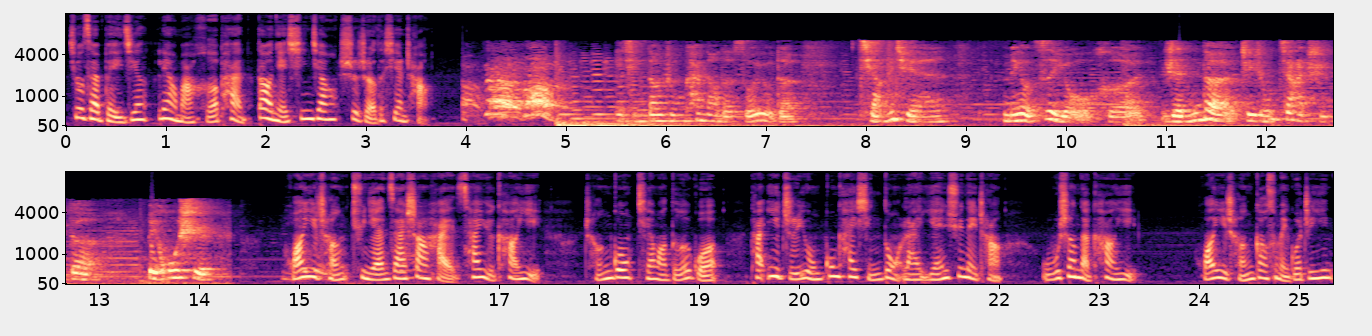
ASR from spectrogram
就在北京亮马河畔悼念新疆逝者的现场。疫情当中看到的所有的强权、没有自由和人的这种价值的被忽视。黄义成去年在上海参与抗议，成功前往德国。他一直用公开行动来延续那场无声的抗议。黄义成告诉美国之音，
